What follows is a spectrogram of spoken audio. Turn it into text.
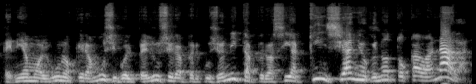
teníamos algunos que era músico, el Peluso era percusionista, pero hacía 15 años que no tocaba nada.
